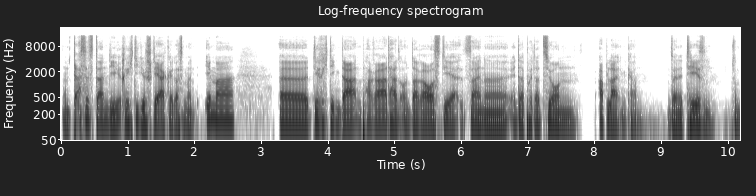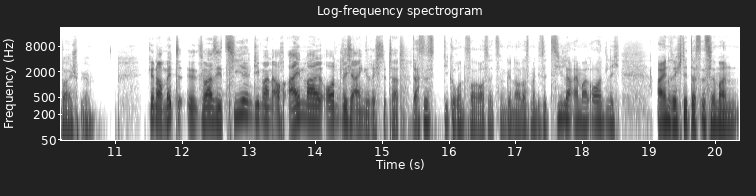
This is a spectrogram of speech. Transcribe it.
Und das ist dann die richtige Stärke, dass man immer äh, die richtigen Daten parat hat und daraus die, seine Interpretationen ableiten kann. Seine Thesen zum Beispiel. Genau, mit äh, quasi Zielen, die man auch einmal ordentlich eingerichtet hat. Das ist die Grundvoraussetzung, genau, dass man diese Ziele einmal ordentlich einrichtet. Das ist, wenn man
